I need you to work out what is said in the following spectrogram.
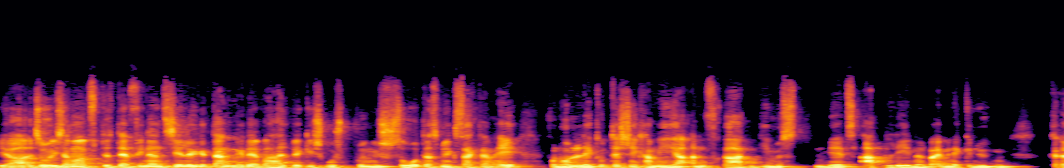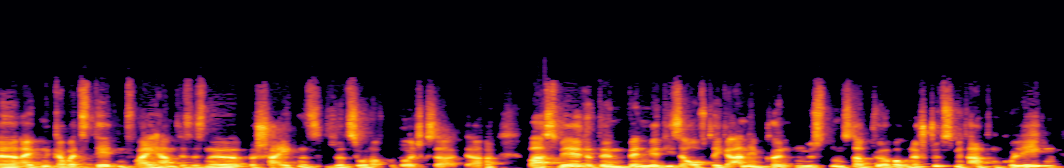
Ja, also ich sag mal, der finanzielle Gedanke, der war halt wirklich ursprünglich so, dass wir gesagt haben, hey, von Holl Elektrotechnik haben wir hier Anfragen, die müssten wir jetzt ablehnen, weil wir nicht genügend äh, eigene Kapazitäten frei haben, das ist eine bescheidene Situation, auf gut Deutsch gesagt. Ja. Was wäre denn, wenn wir diese Aufträge annehmen könnten, müssten uns dafür aber unterstützen mit anderen Kollegen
